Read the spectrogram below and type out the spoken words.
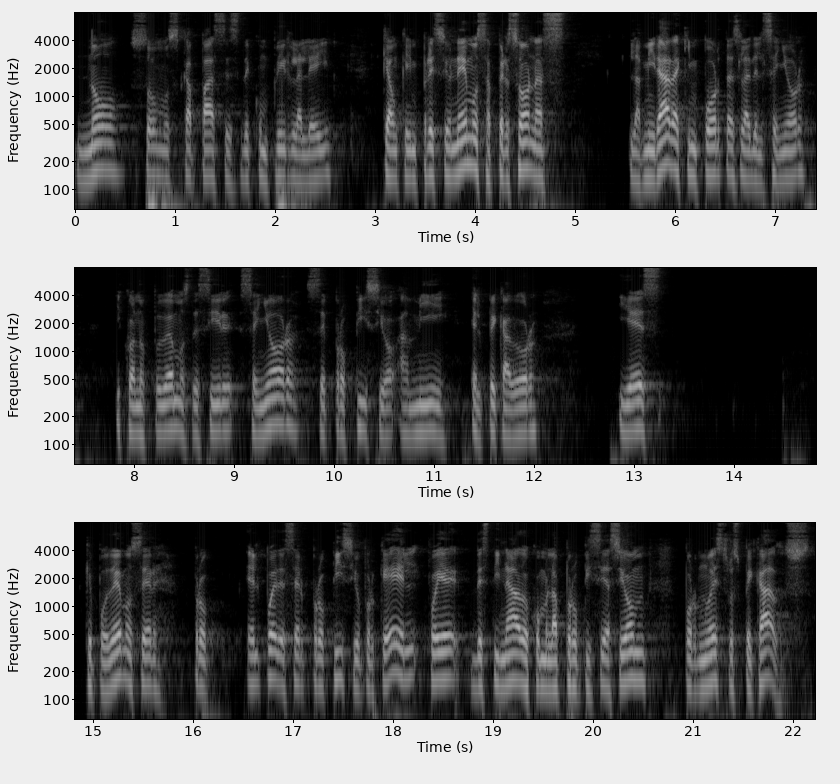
no somos capaces de cumplir la ley, que aunque impresionemos a personas, la mirada que importa es la del Señor. Y cuando podemos decir, Señor, sé propicio a mí, el pecador, y es que podemos ser, Él puede ser propicio porque Él fue destinado como la propiciación por nuestros pecados.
